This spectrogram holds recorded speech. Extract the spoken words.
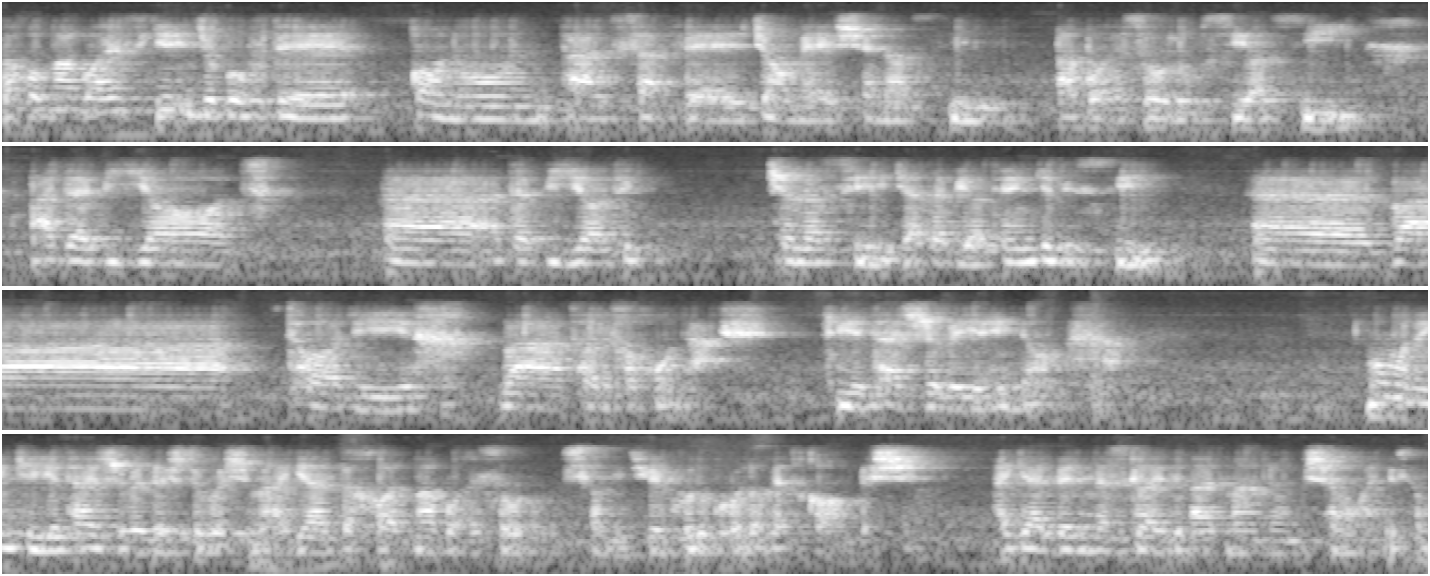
و خب مباحثی که اینجا گفته قانون فلسفه جامعه شناسی مباحث علوم سیاسی ادبیات ادبیات کلاسیک ادبیات انگلیسی و تاریخ و تاریخ هنر توی تجربه اینا. مامان اینکه یه تجربه داشته باشیم اگر بخواد مباحث علوم شامی توی کلوم ادغام بشه. اگر بریم اسلاید بعد ممنون میشم. آقای دکتر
